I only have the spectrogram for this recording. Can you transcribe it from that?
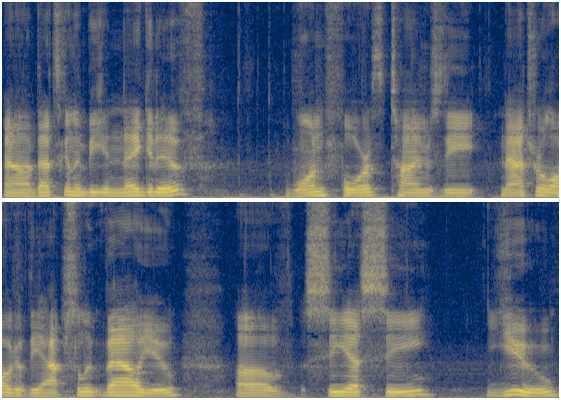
Uh, that's going to be a negative 1 fourth times the natural log of the absolute value of CSC u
